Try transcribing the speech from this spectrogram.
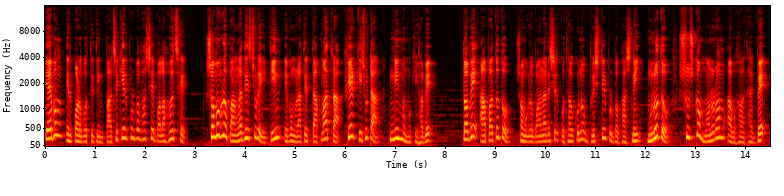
এবং এর পরবর্তী দিন পাঁচেকের পূর্বাভাসে বলা হয়েছে, সমগ্র বাংলাদেশ জুড়েই দিন এবং রাতের তাপমাত্রা ফের কিছুটা নিম্নমুখী হবে। তবে আপাতত সমগ্র বাংলাদেশের কোথাও কোনো বৃষ্টির পূর্বাভাস নেই। মূলত শুষ্ক মনোরম আবহাওয়া থাকবে।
